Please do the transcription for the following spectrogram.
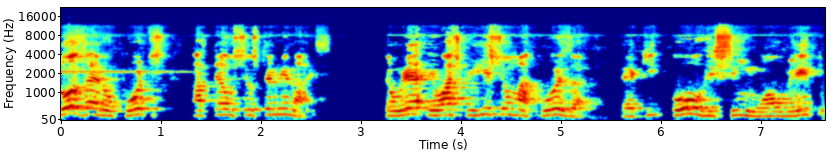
dos aeroportos até os seus terminais. Então, é, eu acho que isso é uma coisa é, que houve sim um aumento,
